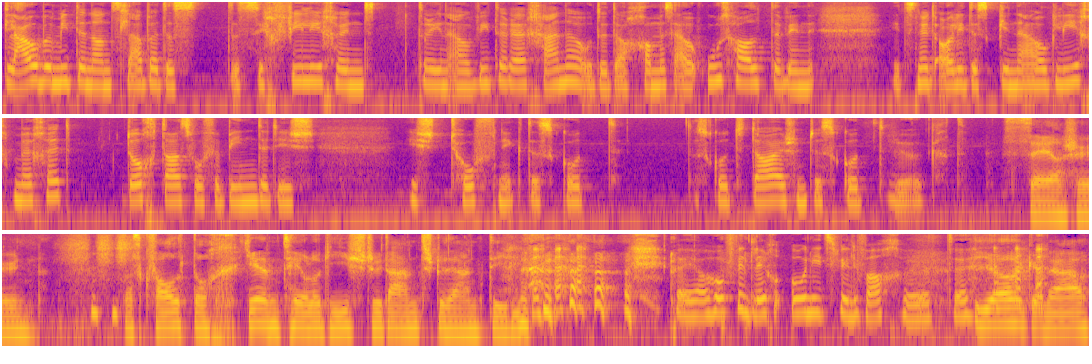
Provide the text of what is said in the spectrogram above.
Glauben miteinander zu leben, dass, dass sich viele können darin auch wiedererkennen oder da kann man es auch aushalten, wenn jetzt nicht alle das genau gleich machen. Doch das, was verbindet, ist, ist die Hoffnung, dass Gott dass Gott da ist und dass Gott wirkt. Sehr schön. Das gefällt doch jedem Theologiestudent, Studentin. ja, ja, hoffentlich ohne zu viele Fachwörter. ja, genau.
